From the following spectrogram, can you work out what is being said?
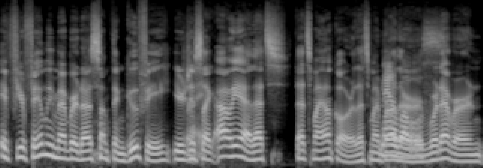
if your family member does something goofy, you're just Right. like, oh yeah, that's that's my uncle or that's my brother or whatever. And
